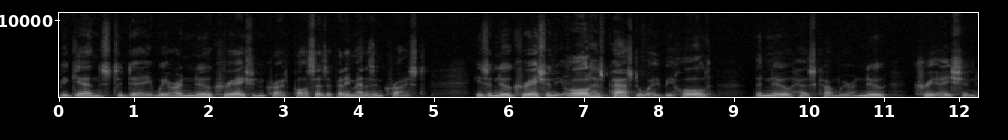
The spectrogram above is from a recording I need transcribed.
begins today. We are a new creation in Christ. Paul says, if any man is in Christ, he's a new creation. The old has passed away. Behold, the new has come. We are a new creation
